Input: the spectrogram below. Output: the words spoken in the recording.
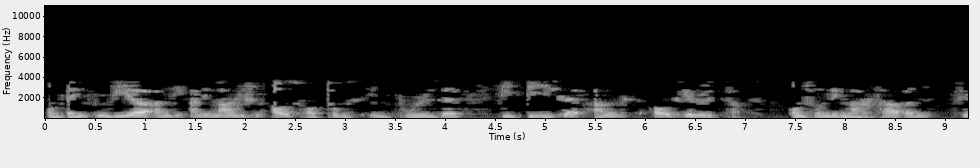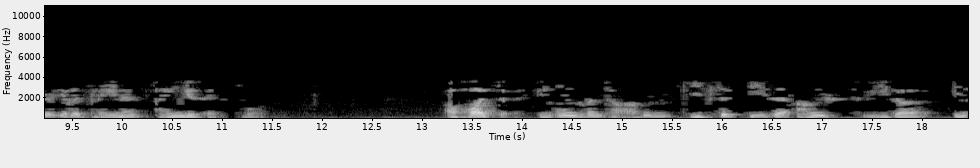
Und denken wir an die animalischen Ausrottungsimpulse, die diese Angst ausgelöst hat und von den Machthabern für ihre Pläne eingesetzt wurden. Auch heute, in unseren Tagen, gibt es diese Angst wieder in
